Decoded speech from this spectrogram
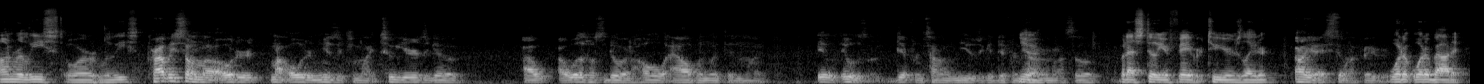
unreleased or released? Probably some of my older my older music from like two years ago. I I was supposed to do a whole album with it. Like it it was a different time of music, a different Yeah. time of myself. But that's still your favorite two years later. Oh yeah, it's still my favorite. What what about it?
